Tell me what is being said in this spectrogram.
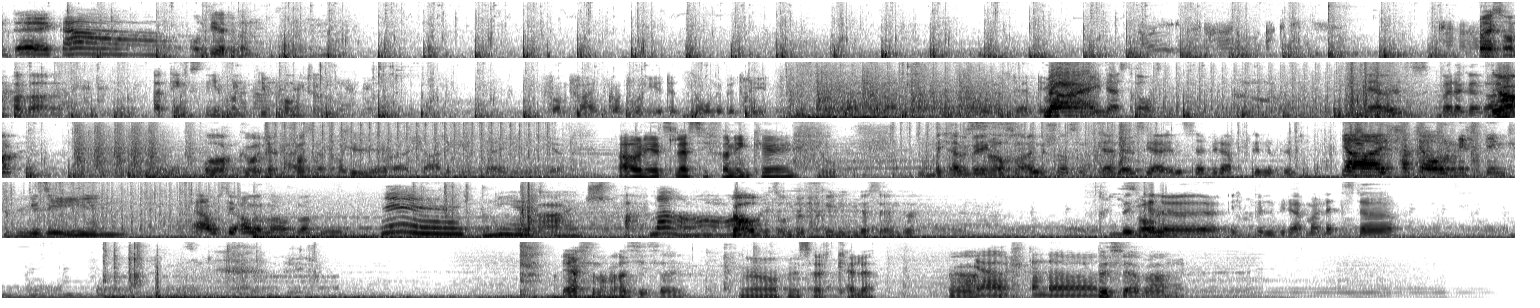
Entdeckt. Ah, und wir drin. Da ist noch ein paar, paar Dingsen hier von vier Punkte. Vom Feind kontrollierte Zone betreten. Nein, der ist draußen. Der ist bei der Garage. Ja! Oh Gott, der hat fast alle Gegner eliminiert. Ah, und jetzt lässt sich von den killen? Noob. Ich habe wenigstens So. noch angeschossen. Kelle ist ja instant wieder abgenippelt. Ja, ich hab ja auch nicht den Typen gesehen. Er muss die Augen mal aufmachen. Nee, ich bin jetzt Ah. ein Schwachmann. War auch jetzt unbefriedigendes Ende. Mit So. Kelle, ich bin wieder mal letzter. Erste noch Assi sein. Ja, ist halt Kelle. Ja. Ja, Standard. Willst du erwarten.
